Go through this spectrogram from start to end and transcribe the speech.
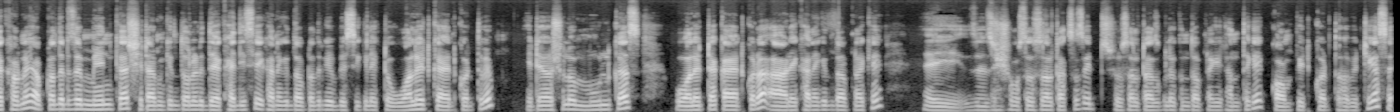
দেখা নেই। আপনাদের যে মেন কাজ সেটা আমি কিন্তু অলরেডি দেখাই দিছি এখানে কিন্তু আপনাদেরকে বেসিক্যালি একটা ওয়ালেট কানেক্ট করতে হবে। এটা আসলে মূল কাজ ওয়ালেটটা কানেক্ট করা। আর এখানে কিন্তু আপনাকে এই যে সমস্ত সোশ্যাল টাস্ক আছে সোশ্যাল টাস্কগুলো কিন্তু আপনাকে এখান থেকে কমপ্লিট করতে হবে, ঠিক আছে?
